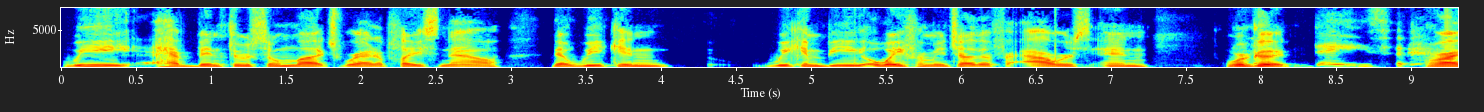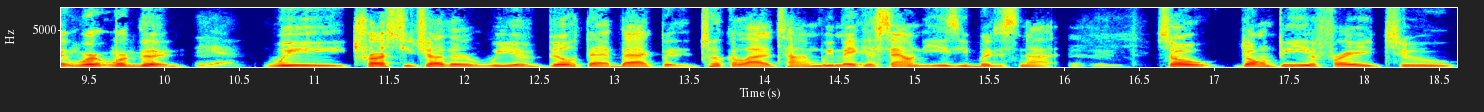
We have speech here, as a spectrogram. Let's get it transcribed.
We have been through so much. We're at a place now that we can we can be away from each other for hours and we're good. Days. Right, we're we're good. yeah. We trust each other. We have built that back, but it took a lot of time. We make it sound easy, but it's not. Mm-mm. So don't be afraid to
